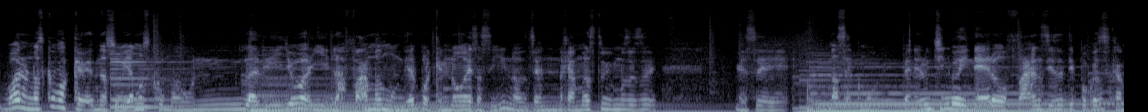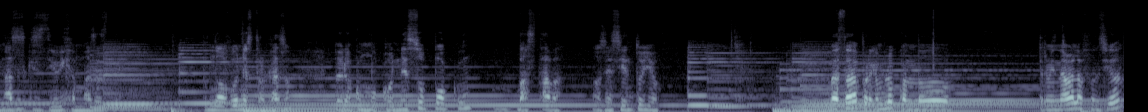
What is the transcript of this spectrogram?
Bueno, no es como que nos subíamos como a un ladrillo y la fama mundial, porque no es así, ¿no? O sea, jamás tuvimos ese. Ese. No sé, como tener un chingo de dinero, fans y ese tipo de cosas jamás existió y jamás este. no fue nuestro caso. Pero como con eso poco bastaba. O sea, siento yo. Bastaba, por ejemplo, cuando terminaba la función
